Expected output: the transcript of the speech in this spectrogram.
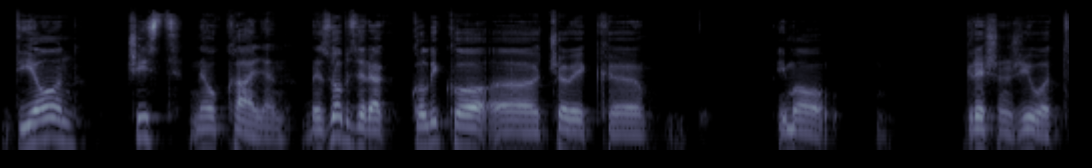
gdje on čist, neokaljan. Bez obzira koliko uh, čovjek imao grešan život,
